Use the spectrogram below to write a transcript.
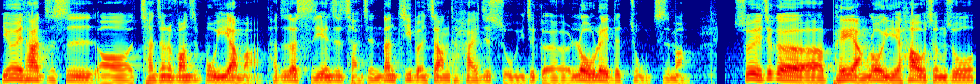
因为它只是哦产生的方式不一样嘛，它是在实验室产生，但基本上它还是属于这个肉类的组织嘛。所以这个呃培养肉也号称说，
